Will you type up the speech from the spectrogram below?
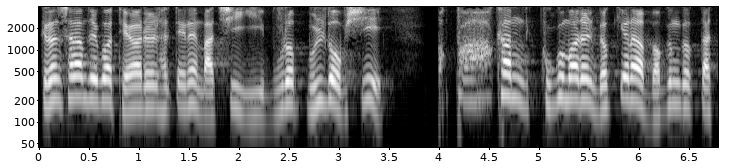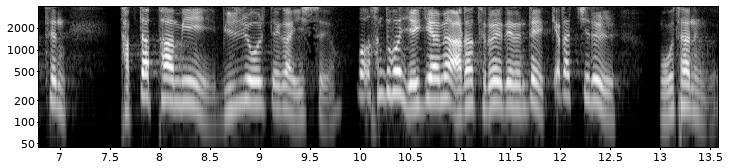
그런 사람들과 대화를 할 때는 마치 이 물도 없이 뻑뻑한 고구마를 몇 개나 먹은 것 같은 답답함이 밀려올 때가 있어요. 뭐 한두 번 얘기하면 알아들어야 되는데 깨닫지를 못하는 거예요.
